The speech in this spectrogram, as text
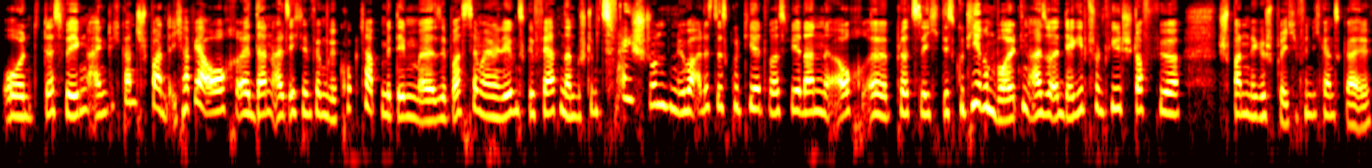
Und deswegen eigentlich ganz spannend. Ich habe ja auch äh, dann, als ich den Film geguckt habe, mit dem äh, Sebastian, meinem Lebensgefährten, dann bestimmt zwei Stunden über alles diskutiert, was wir dann auch äh, plötzlich diskutieren wollten. Also der gibt schon viel Stoff für spannende Gespräche. Finde ich ganz geil.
